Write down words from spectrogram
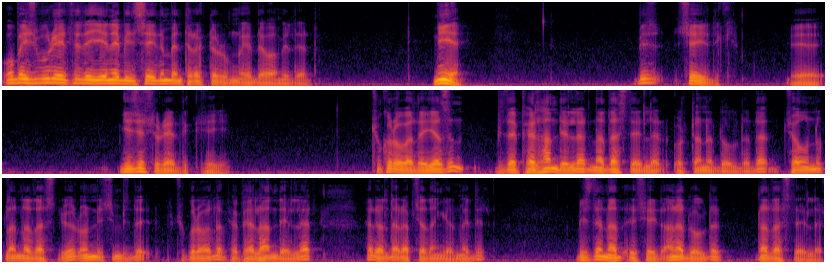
O mecburiyeti de yenebilseydim ben traktör olmaya devam ederdim. Niye? Biz şeydik, e, gece sürerdik şeyi. Çukurova'da yazın bize pelhan derler, nadas derler Orta Anadolu'da da. Çoğunlukla nadas diyor. Onun için bizde Çukurova'da pelhan derler. Herhalde Arapçadan gelmedir. Bizde şey, Anadolu'da nadas derler.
